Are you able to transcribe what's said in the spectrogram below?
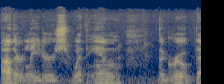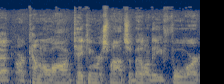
other leaders within the group that are coming along, taking responsibility for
